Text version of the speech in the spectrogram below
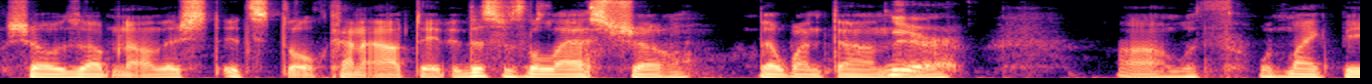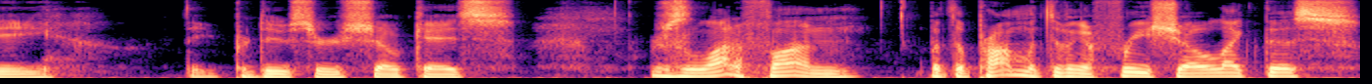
shows up now. There's it's still kind of outdated. This was the last show that went down there uh, with with Mike B, the producers showcase, which was a lot of fun. But the problem with doing a free show like this,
